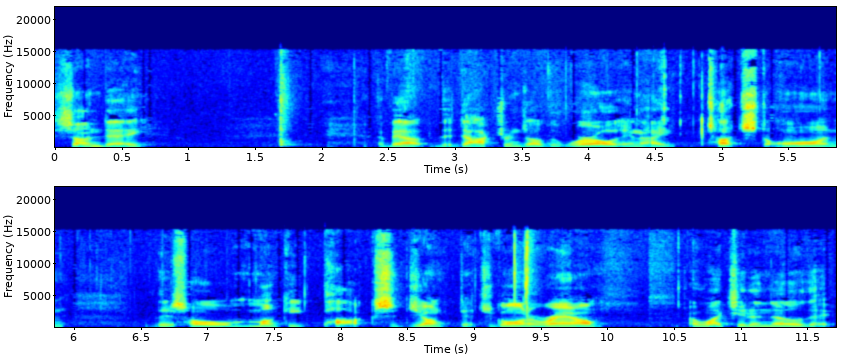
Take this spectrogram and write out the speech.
Sunday about the doctrines of the world, and I touched on this whole monkeypox junk that's going around. I want you to know that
